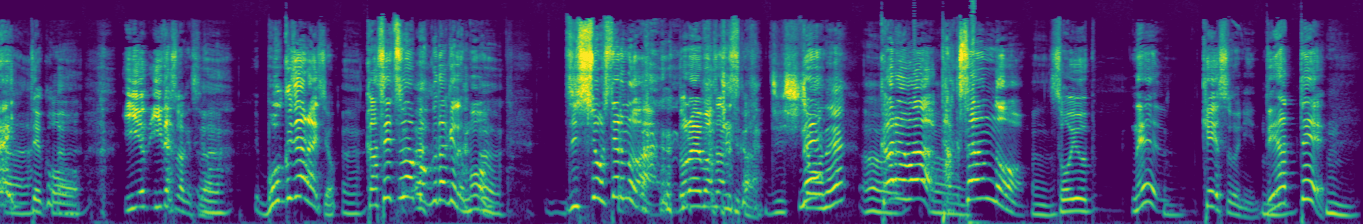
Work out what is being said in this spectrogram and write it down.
ないってこう、言い言い出すわけですよ。僕じゃないですよ。仮説は僕だけども、実証してるのは ドライバーさんですから。実証ね。うん。彼はたくさんのうん。そういうね、ケースに出会ってう、ん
